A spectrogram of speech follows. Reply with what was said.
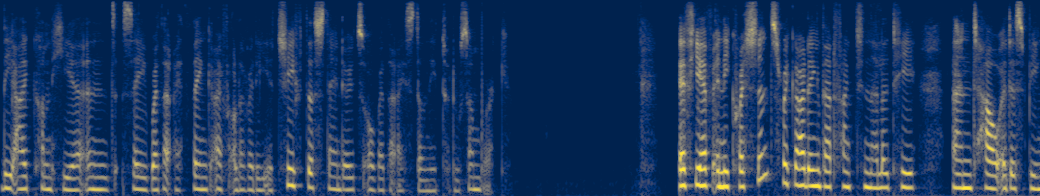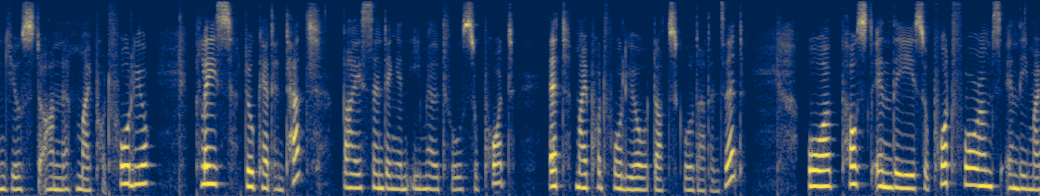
the icon here and say whether I think I've already achieved the standards or whether I still need to do some work. If you have any questions regarding that functionality and how it is being used on my portfolio, please do get in touch by sending an email to support at myportfolio.school.nz or post in the support forums in the My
